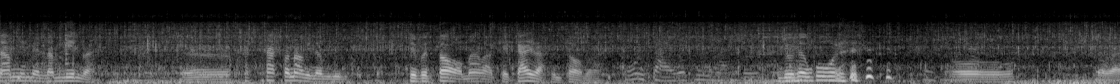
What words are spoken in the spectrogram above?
น้ำนี่เป็นน้ำลิ้นว่ะเออคักๆก็น่ามีน้ำลิ้นเห็นเป็นต่อมาว่ะใกล้ๆว่ะเป็นต่อมาโอ้ยตายแล้วที่นั้นเลยอยู่เทิงพูเลยโอ้แต่ว่า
